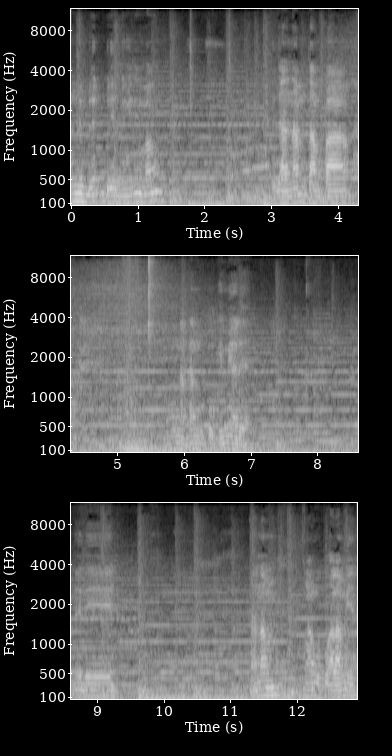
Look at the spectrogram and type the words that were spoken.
Ini belimbing ini memang ditanam tanpa menggunakan pupuk kimia deh. Ini di tanam dengan pupuk alami ya.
